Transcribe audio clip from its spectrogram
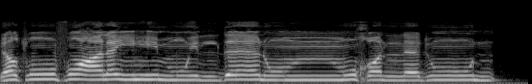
يطوف عليهم ولدان مخلدون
